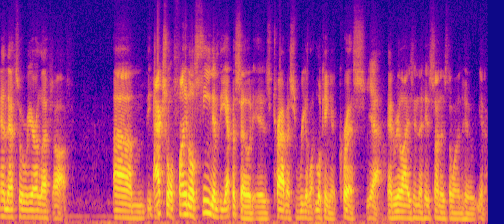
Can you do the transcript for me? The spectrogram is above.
and that's where we are left off. Um, the actual final scene of the episode is Travis real looking at Chris yeah, and realizing that his son is the one who you know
